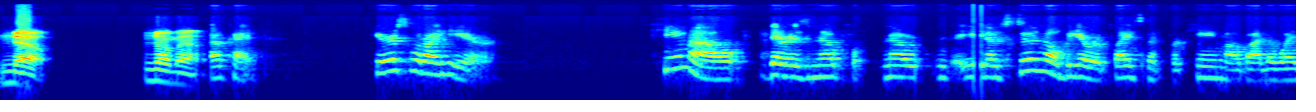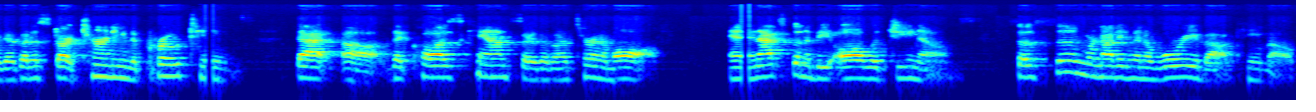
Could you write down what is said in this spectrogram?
No, no, ma'am. Okay. Here's what I hear. Chemo, there is no no you know soon there'll be a replacement for chemo. By the way, they're going to start turning the proteins that uh, that cause cancer. They're going to turn them off, and that's going to be all with genomes. So soon we're not even going to worry about chemo,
